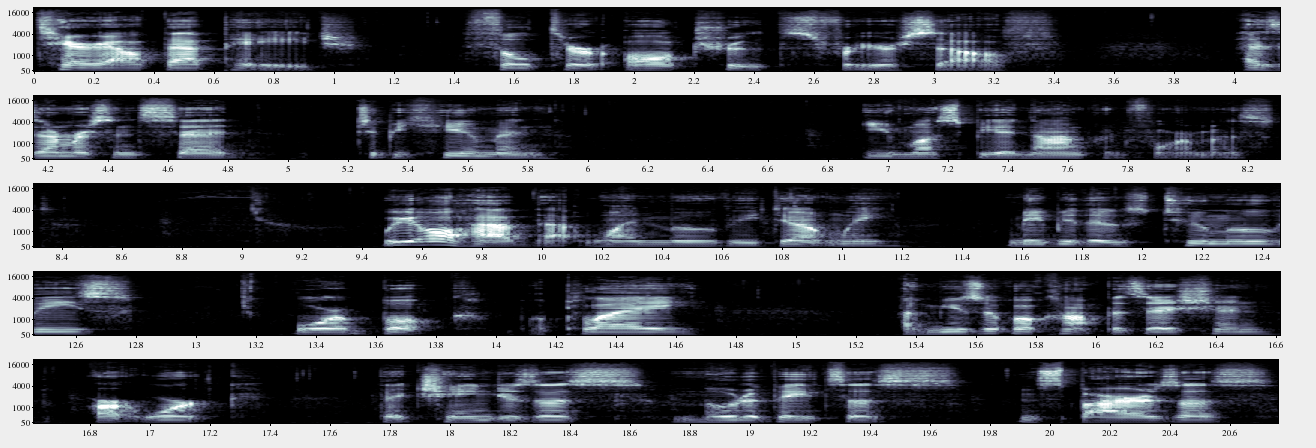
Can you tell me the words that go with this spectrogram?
Tear out that page, filter all truths for yourself. As Emerson said, to be human, you must be a nonconformist. We all have that one movie, don't we? Maybe those two movies, or a book, a play, a musical composition, artwork that changes us, motivates us, inspires us.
